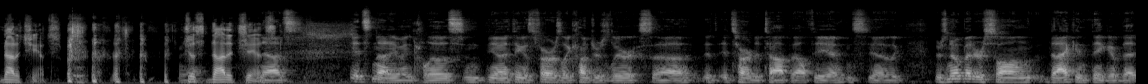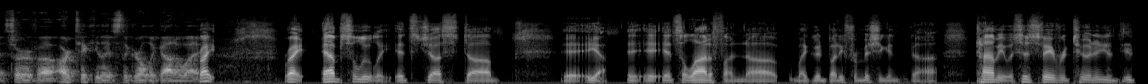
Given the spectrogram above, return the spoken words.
not a chance. Just yeah. not a chance. No, it's, it's not even close. And, you know, I think as far as like Hunter's lyrics, uh, it, it's hard to top Althea. It's, you know, like, there's no better song that I can think of that sort of uh, articulates the girl that got away. Right. Right, absolutely. It's just, uh, it, yeah, it, it's a lot of fun. Uh, my good buddy from Michigan, uh, Tommy, was his favorite tune. And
